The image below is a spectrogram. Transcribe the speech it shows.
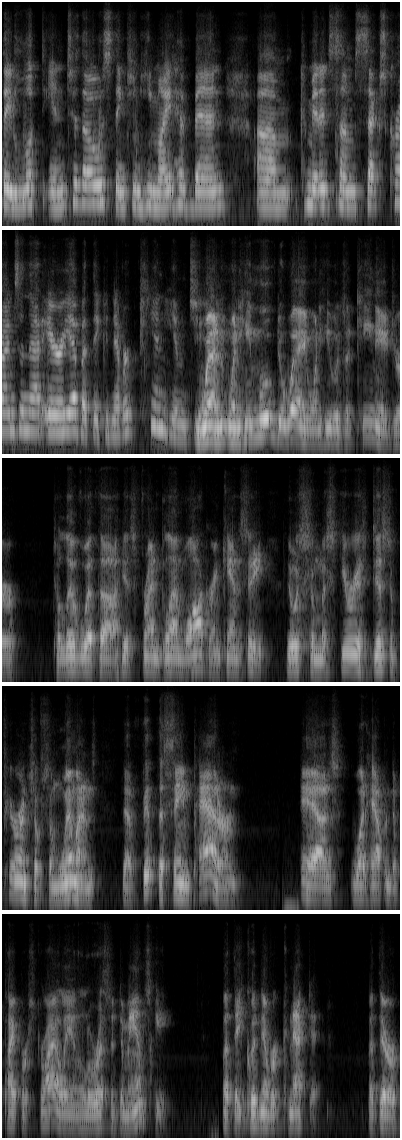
They looked into those, thinking he might have been um, committed some sex crimes in that area, but they could never pin him to. When when he moved away when he was a teenager to live with uh, his friend Glenn Walker in Kansas City, there was some mysterious disappearance of some women that fit the same pattern as what happened to Piper Streyle and Larissa Dumansky. but they could never connect it. But there,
